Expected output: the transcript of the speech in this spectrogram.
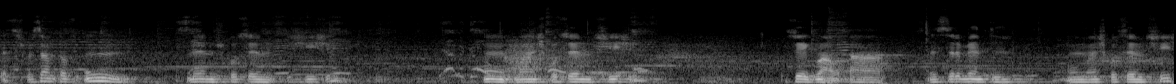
essa expressão. Então, 1 menos cosseno de x, 1 mais cosseno de x, isso é igual. A necessariamente 1 mais cosseno de x,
